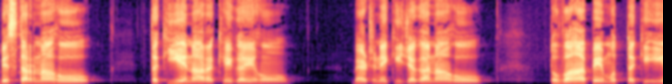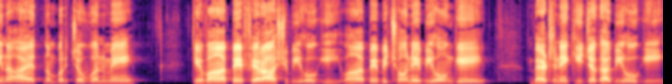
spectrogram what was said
بستر نہ ہو، تکیے نہ رکھے گئے ہوں، بیٹھنے کی جگہ نہ ہو۔ تو وہاں پہ متقین آیت نمبر چون میں کہ وہاں پہ فراش بھی ہوگی، وہاں پہ بچھونے بھی ہوں گے، بیٹھنے کی جگہ بھی ہوگی۔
